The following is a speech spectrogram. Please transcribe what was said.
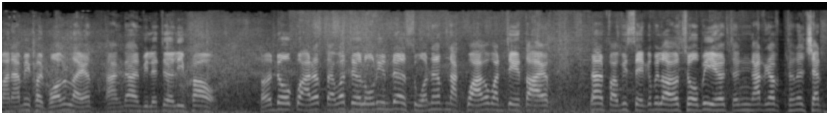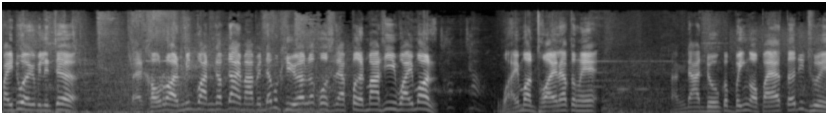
มานะไม่ค่อยพร้อมเท่าไหร่ครับทางด้านวิลเลนเจอร์รีบเข้าตอนโดกว่าครับแต่ว่าเจอโรลินเดอร์สวนนะครับหนักกว่าก็วันเจตายครับด้านฝั่งวิเศษก็ไม่รอดครับโชบี้ครับจะงัดครับทางด้านแชทไปด้วยกับวิลเลนเจอร์ แต่เขารอดมิดวันครับได้มาเป็นดับเบิลคิวครับแล้วโคสแนปเปิดมาที่ไวมอนWhitemon ถอยแล้วครับตรงนี้ ทางด้าน Doom ก็ blink ออกไป tier three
